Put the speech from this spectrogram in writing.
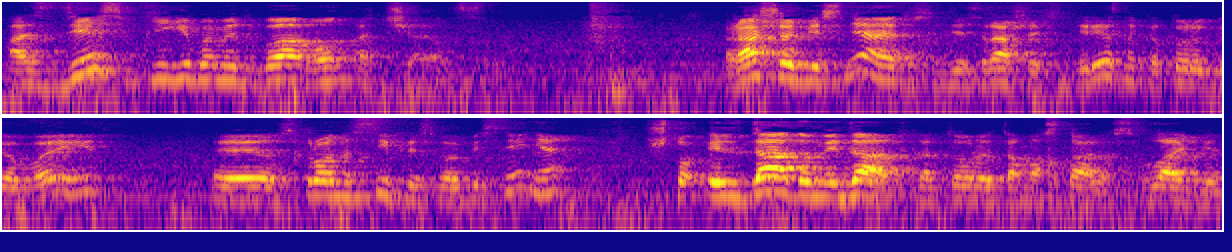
а здесь, в книге Бамидбар, он отчаялся. Раши объясняет, то есть здесь Раши есть интересно, который говорит, э, строит на Сифри свое объяснение, что Эльдад у Медад, которые там остались в лагере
